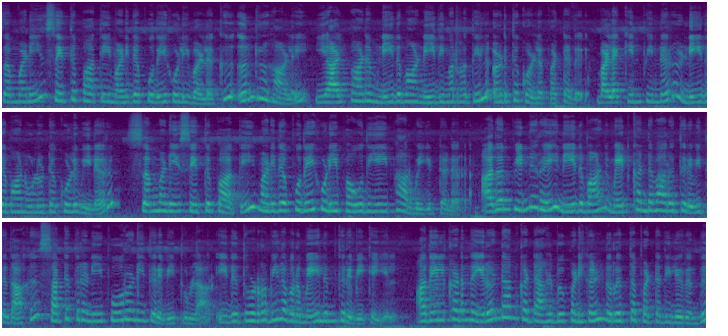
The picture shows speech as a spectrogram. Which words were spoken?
செம்மணி சித்துப்பாத்தி மனித புதைகுழி வழக்கு இன்று காலை யாழ்ப்பாணம் நீதவான் நீதிமன்றத்தில் எடுத்துக் கொள்ளப்பட்டது. வழக்கின் பின்னர் நீதவான் உள்ளிட்ட குழுவினர் செம்மணி சித்துப்பாத்தி மனித புதைகுழி பகுதியை பார்வையிட்டனர். அதன் பின்னரே நீதவான் மேற்கண்டவாறு தெரிவித்ததாக சட்டத்திரணி பூரணி தெரிவித்துள்ளார். இது தொடர்பில் அவர் மேலும் தெரிவிக்கையில் அதில் கடந்த இரண்டாம் கட்ட அகழ்வு பணிகள் நிறுத்தப்பட்டதிலிருந்து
